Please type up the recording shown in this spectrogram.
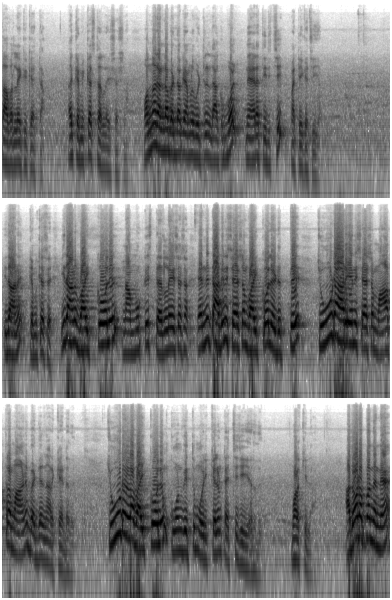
കവറിലേക്ക് കയറ്റാം. അത് കെമിക്കൽ സ്റ്റെറിലൈസേഷനാണ് ഒന്നോ രണ്ടോ ബെഡൊക്കെ നമ്മൾ വീട്ടിലുണ്ടാക്കുമ്പോൾ നേരെ തിരിച്ച് മറ്റേക്ക് ചെയ്യാം. ഇതാണ് കെമിക്കൽ ഇതാണ് വൈക്കോലിൽ നമുക്ക് സ്റ്റെറിലൈസേഷൻ എന്നിട്ട് അതിനുശേഷം വൈക്കോൽ എടുത്ത് ചൂടാറിയതിന് ശേഷം മാത്രമാണ് ബെഡിൽ നിറയ്ക്കേണ്ടത്. ചൂടുള്ള വൈക്കോലും കൂൺ വിത്തും ഒരിക്കലും ടച്ച് ചെയ്യരുത്. മുളക്കില്ല. അതോടൊപ്പം തന്നെ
